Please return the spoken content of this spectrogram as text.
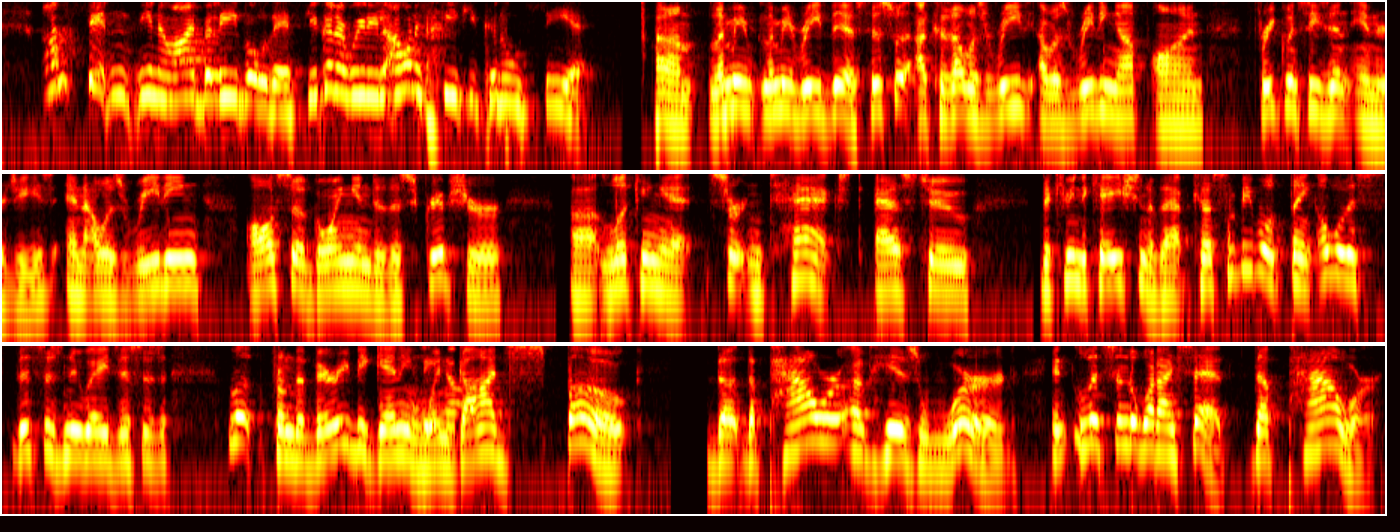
I'm sitting, you know, I believe all this. You're going to really. I want to see if you can all see it. Um, let me let me read this. This was because I was read I was reading up on frequencies and energies, and I was reading also going into the scripture, uh, looking at certain text as to the communication of that because some people think, oh well, this this is New Age. This is look from the very beginning when God spoke the the power of His word and listen to what I said. The power,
